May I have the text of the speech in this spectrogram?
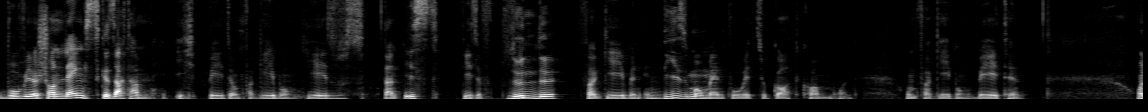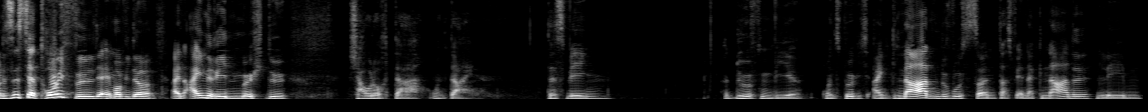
Wo wir schon längst gesagt haben, ich bete um Vergebung, Jesus, dann ist diese Sünde vergeben in diesem Moment, wo wir zu Gott kommen und um Vergebung beten. Und es ist der Teufel, der immer wieder ein einreden möchte, schau doch da und dahin. Deswegen dürfen wir uns wirklich ein Gnadenbewusstsein, dass wir in der Gnade leben,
